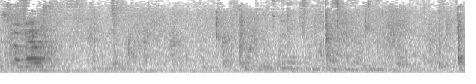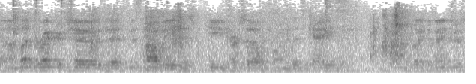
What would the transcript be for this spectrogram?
Ms. Carmella? Um, let the record show that Ms. Hobby is recusing herself from this case, conflict of interest.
